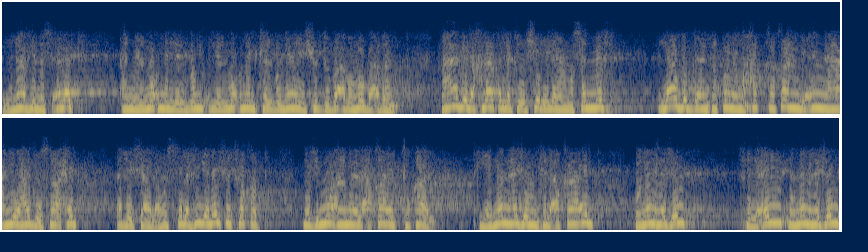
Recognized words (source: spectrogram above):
ينافي مسألة أن المؤمن للمؤمن كالبنيان يشد بعضه بعضا. فهذه الأخلاق التي يشير إليها المصنف لا بد أن تكون محققة لأنها هي هدي صاحب الرسالة. والسلفية ليست فقط مجموعة من العقائد تقال. هي منهج في العقائد ومنهج في العلم ومنهج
